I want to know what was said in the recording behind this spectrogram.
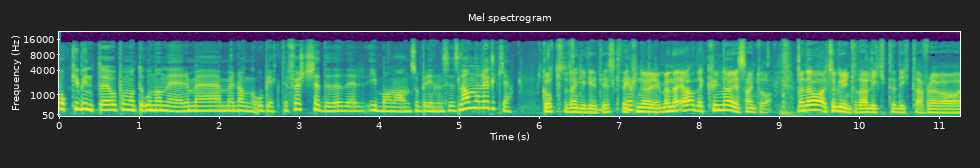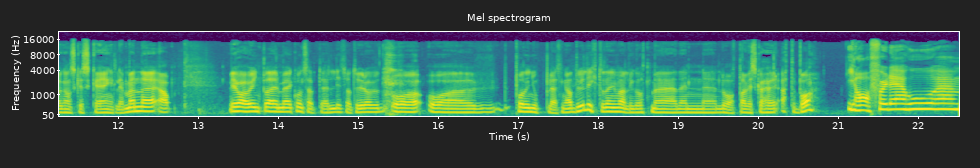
Åkke begynte å på en måte onanere med, med lange objekter først. Skjedde det der i bananens opprinnelsesland, eller ikke? Godt, du tenker kritisk. Det Yep. kunne vært, men ja, det kunne vært sant òg, da. Men det var altså grunnen til at jeg likte dikta, for det var ganske skøy, egentlig. Men eh, ja. Vi var jo inne på det her med konseptuell litteratur, og, og, og på den opplesninga. Du likte den veldig godt med den eh, låta vi skal høre etterpå. Ja, for det, hun um,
